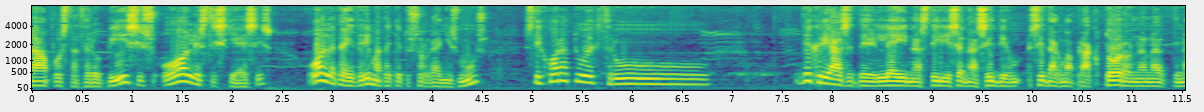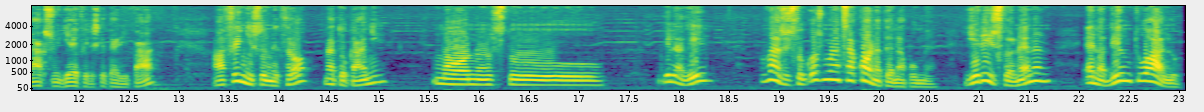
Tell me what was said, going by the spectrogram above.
να αποσταθεροποιήσεις όλες τις σχέσεις, όλα τα ιδρύματα και τους οργανισμούς στη χώρα του εχθρού. Δεν χρειάζεται λέει να στείλεις ένα σύνταγμα πρακτόρων να την άξουν γέφυρες κτλ. Αφήνεις τον εχθρό να το κάνει μόνος του. Δηλαδή βάζεις τον κόσμο να τσακώνεται να πούμε. Γυρίζεις τον έναν εναντίον του άλλου.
